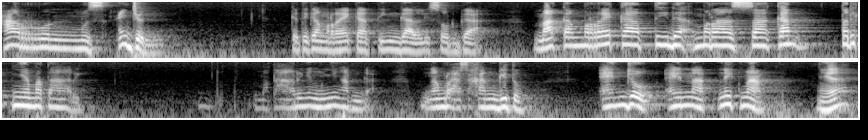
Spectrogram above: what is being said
harun mus'ijun." Ketika mereka tinggal di surga, maka mereka tidak merasakan teriknya matahari. Matahari yang menyengat enggak, enggak merasakan gitu. Enjoy, enak, nikmat, ya.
